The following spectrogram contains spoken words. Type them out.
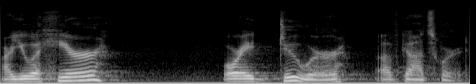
Are you a hearer or a doer of God's Word?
